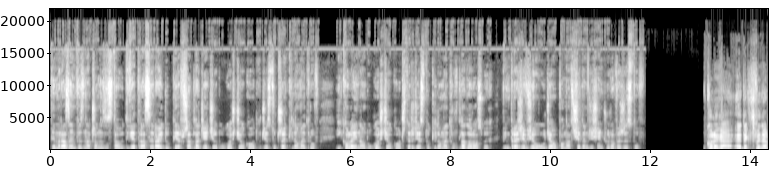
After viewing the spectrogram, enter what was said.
Tym razem wyznaczone zostały dwie trasy rajdu, pierwsza dla dzieci o długości około 23 km i kolejna o długości około 40 km dla dorosłych. W imprezie wzięło udział ponad 70 rowerzystów. Kolega Edek Cwynar,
